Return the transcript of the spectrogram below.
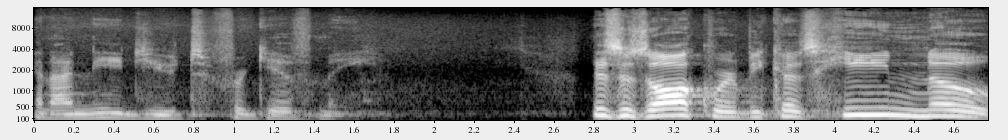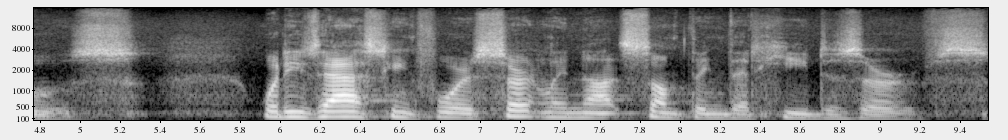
and I need you to forgive me. This is awkward because he knows what he's asking for is certainly not something that he deserves.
